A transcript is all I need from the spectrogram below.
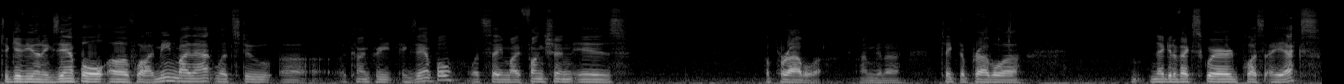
to give you an example of what I mean by that, let's do uh, a concrete example. Let's say my function is a parabola. I'm going to take the parabola negative x squared plus ax.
